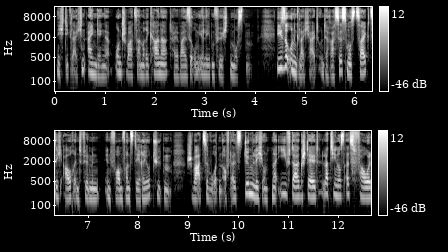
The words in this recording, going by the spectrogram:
nicht die gleichen Eingänge und schwarze Amerikaner teilweise um ihr Leben fürchten mussten. Diese Ungleichheit und der Rassismus zeigt sich auch in Filmen in Form von Stereotypen. Schwarze wurden oft als dümmlich und naiv dargestellt, Latinos als faul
